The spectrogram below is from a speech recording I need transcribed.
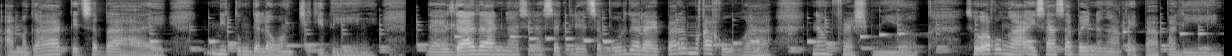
ang maghahatid sa bahay nitong dalawang chikiding. Dahil dadaan nga sila saglit sa borderay para makakuha ng fresh milk. So ako nga ay sasabay na nga kay Papa Lin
